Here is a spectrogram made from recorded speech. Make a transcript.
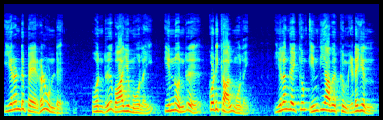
இரண்டு பெயர்கள் உண்டு. ஒன்று வாயு மூலை இன்னொன்று கொடிக்கால் மூலை. இலங்கைக்கும் இந்தியாவிற்கும் இடையில்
